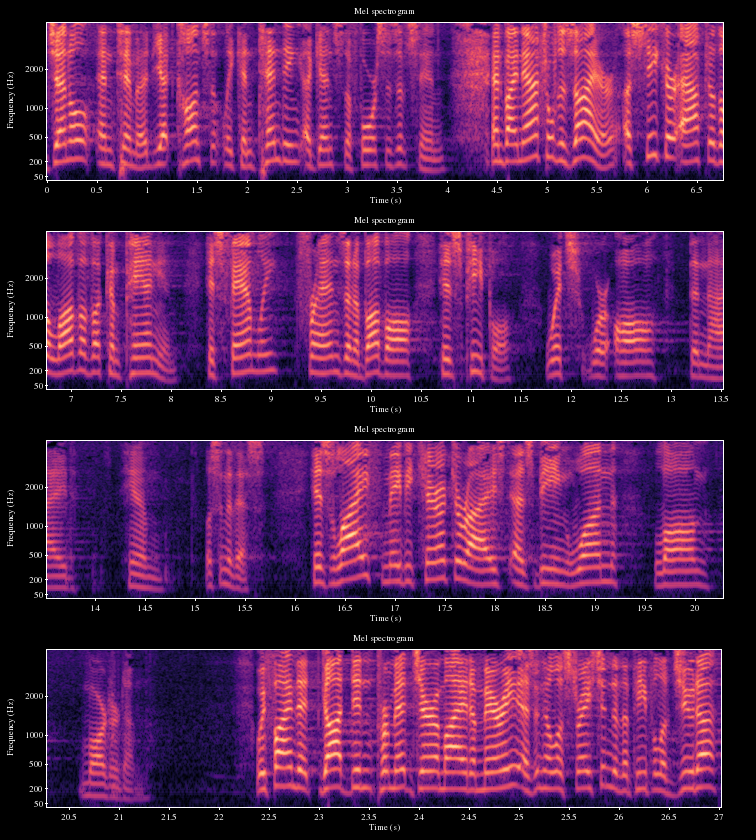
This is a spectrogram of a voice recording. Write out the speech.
gentle and timid, yet constantly contending against the forces of sin. And by natural desire, a seeker after the love of a companion, his family, friends, and above all, his people, which were all denied him. Listen to this. His life may be characterized as being one long martyrdom. We find that God didn't permit Jeremiah to marry as an illustration to the people of Judah.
